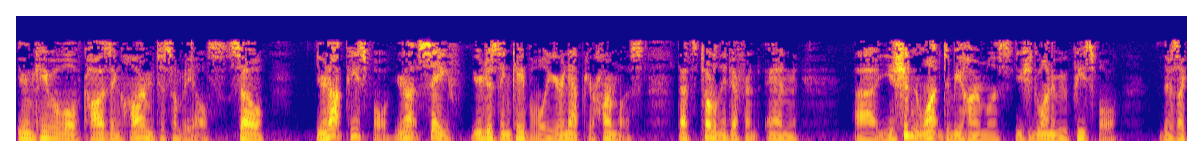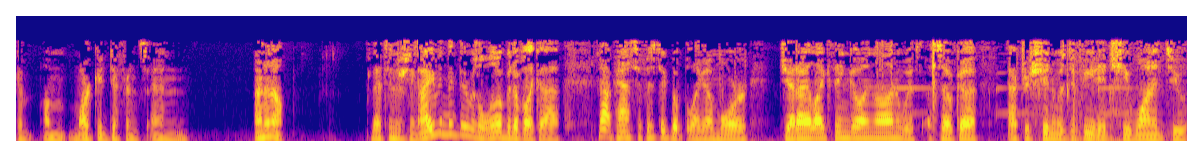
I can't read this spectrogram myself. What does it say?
you're incapable of causing harm to somebody else. So you're not peaceful, you're not safe, you're just incapable, you're inept, you're harmless. That's totally different, and uh, you shouldn't want to be harmless. You should want to be peaceful. There's like a, a marked difference, and I don't know. That's interesting. I even think there was a little bit of like a not pacifistic, but like a more Jedi-like thing going on with Ahsoka. After Shin was defeated, she wanted to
